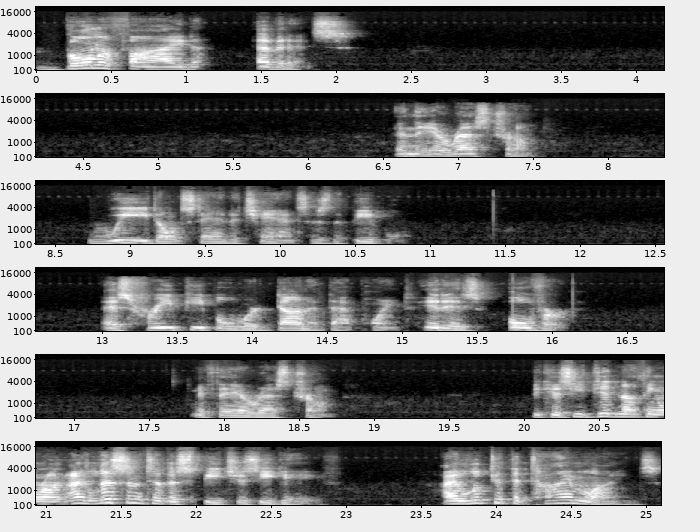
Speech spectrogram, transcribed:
bona fide evidence, and they arrest Trump, we don't stand a chance as the people. As free people, we're done at that point. It is over if they arrest Trump because he did nothing wrong. I listened to the speeches he gave. I looked at the timelines.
